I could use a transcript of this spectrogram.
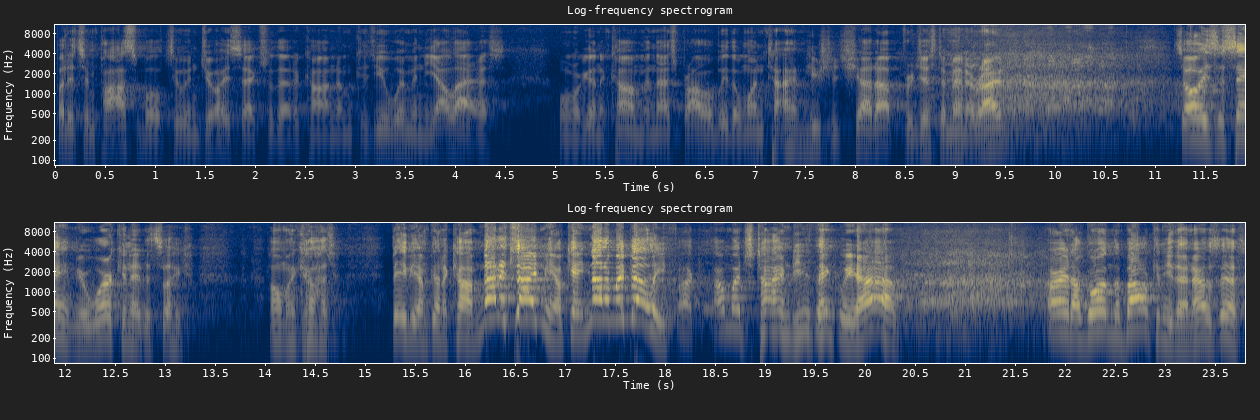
But it's impossible to enjoy sex without a condom because you women yell at us when we're going to come, and that's probably the one time you should shut up for just a minute, right? it's always the same. You're working it, it's like, oh my God, baby, I'm going to come. Not inside me, okay? Not on my belly. Fuck, how much time do you think we have? All right, I'll go out on the balcony then. How's this?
